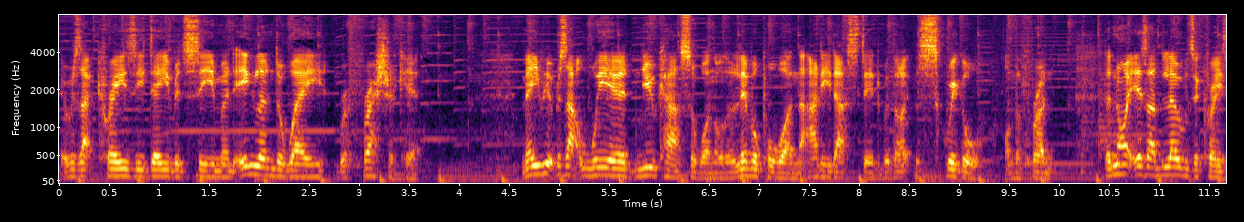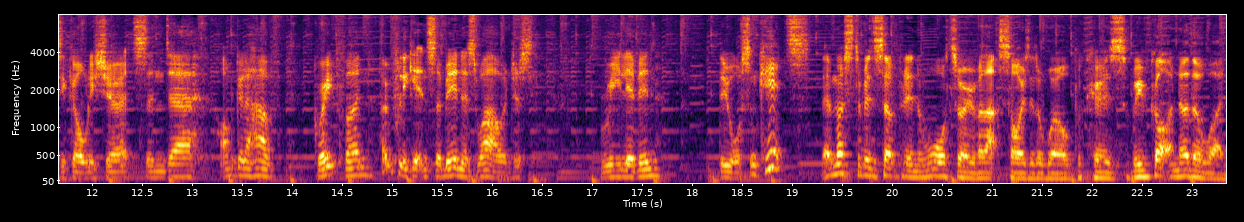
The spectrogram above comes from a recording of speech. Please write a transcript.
it was that crazy David Seaman England away refresher kit. Maybe it was that weird Newcastle one or the Liverpool one that Adidas did with like the squiggle on the front. The 90s had loads of crazy goalie shirts and uh, I'm going to have great fun, hopefully getting some in as well and just reliving the awesome kits. There must have been something in the water over that side of the world because we've got another one.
